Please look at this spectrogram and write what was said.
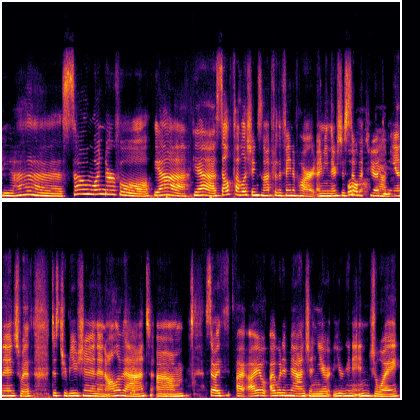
Yes, so wonderful. Yeah, yeah. Self publishing is not for the faint of heart. I mean, there's just so oh, much you man. have to manage with distribution and all of that. Yeah. Um, so I, I, I would imagine you're you're going to enjoy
